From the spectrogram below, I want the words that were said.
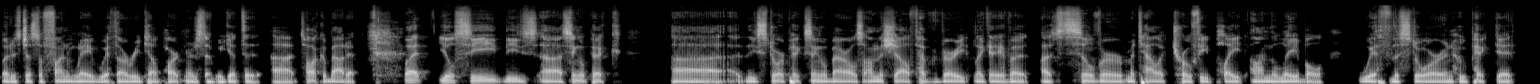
but it's just a fun way with our retail partners that we get to uh, talk about it. But you'll see these uh, single pick uh, these store pick single barrels on the shelf have a very like they have a, a silver metallic trophy plate on the label with the store and who picked it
